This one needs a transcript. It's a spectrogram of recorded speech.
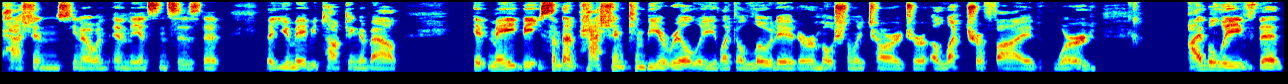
passions, you know, in, in the instances that that you may be talking about. It may be sometimes passion can be a really like a loaded or emotionally charged or electrified word. I believe that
